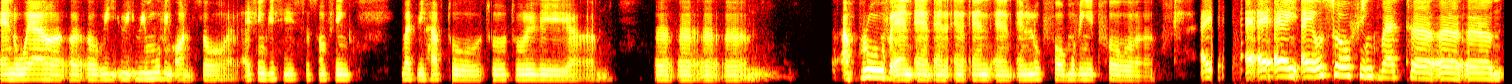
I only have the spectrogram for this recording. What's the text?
and where uh, uh, we, we we moving on. So I think this is something that we have to to to really um, uh, um, approve and and and and and and look for moving it forward. I I I also think that um,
